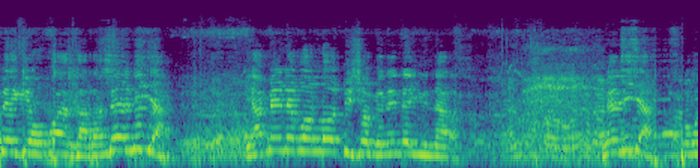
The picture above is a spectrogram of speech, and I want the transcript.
pege o kan karra be nija? Ya mene bollo biso mene ne yunara be nija? To mo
